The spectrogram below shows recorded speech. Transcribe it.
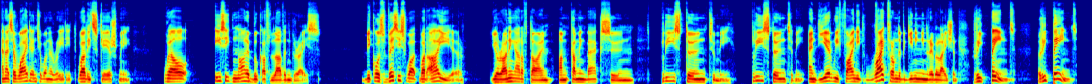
and I say, why don't you want to read it? Well, it scares me. Well, is it not a book of love and grace? Because this is what, what I hear. You're running out of time. I'm coming back soon. Please turn to me. Please turn to me. And here we find it right from the beginning in Revelation. Repent, repent,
